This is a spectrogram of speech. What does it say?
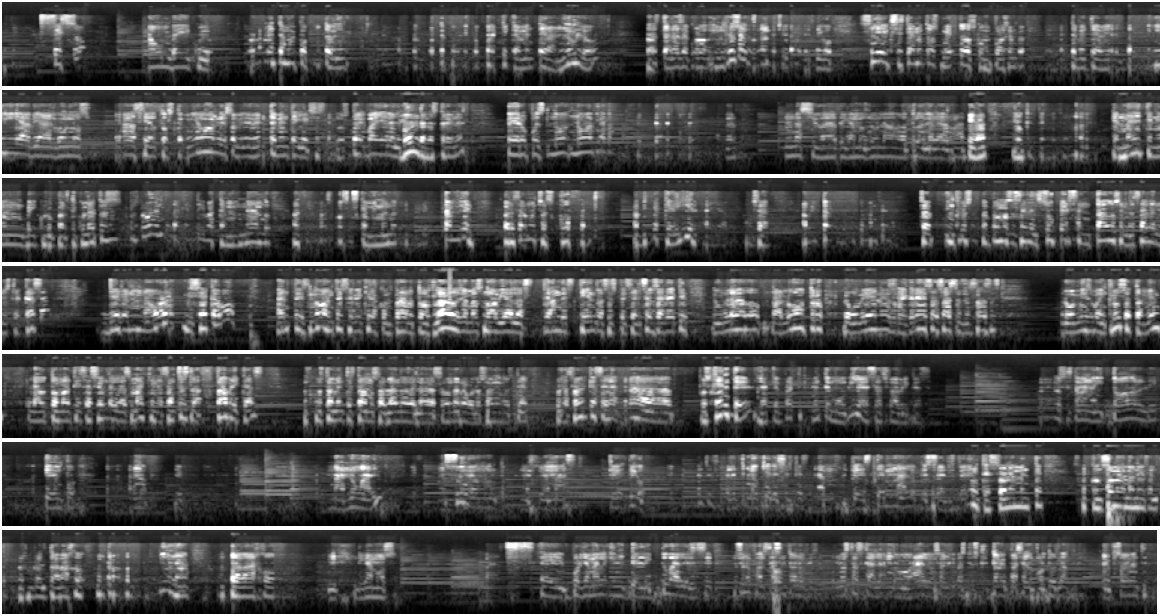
tenía acceso a un vehículo? Probablemente muy poquito. El transporte público prácticamente era nulo estarás de acuerdo, incluso en las grandes ciudades, digo, sí existían otros métodos, como por ejemplo, evidentemente había el taxi, había algunos, ya ciertos camiones, evidentemente ya existían los trenes, vaya, era el boom de los trenes, pero pues no, no había una ciudad, digamos, de un lado a otro de manera rápida, lo que te mencionaba, que nadie tenía un vehículo particular, entonces, pues probablemente la gente iba caminando, hacía más cosas caminando también para hacer muchas cosas, había que ir allá. O sea, ahorita, o sea, incluso hasta podemos hacer el súper sentados en la sala de nuestra casa, llegan una hora y se acabó. Antes no, antes había que ir a comprar a todos lados, y además no había las grandes tiendas especializadas, había que ir de un lado al otro, luego vienes, regresas, haces, deshaces. Lo mismo incluso también la automatización de las máquinas. Antes las fábricas pues justamente estábamos hablando de la segunda revolución industrial, pues las fábricas era, era pues gente la que prácticamente movía esas fábricas. Los estaban ahí todo el día, todo el tiempo, manual, que consume un montón de energía más, que digo, es diferente no quiere decir que que esté mal o que sea diferente, solamente se consume de manera diferente, por ejemplo, el trabajo, un trabajo de oficina, un trabajo, digamos, eh, por llamarle intelectual, es decir, pues uno cuando está sentado en oficina, pues no estás jalando algo, o sea, no a tu escritorio paseando por todos lados, pero pues obviamente toda.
